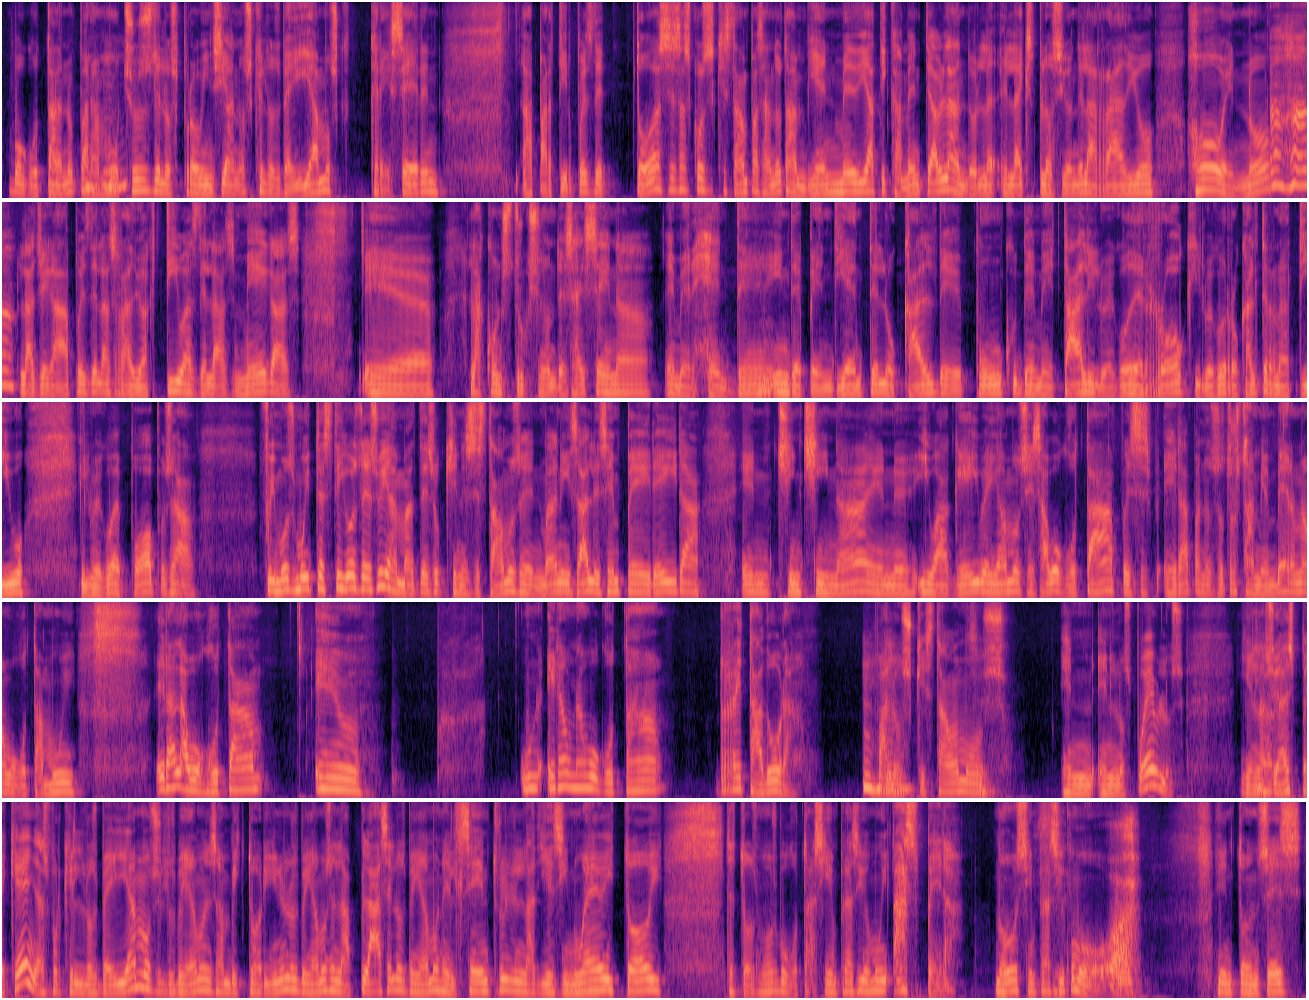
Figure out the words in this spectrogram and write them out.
bogotano para muchos de los provincianos que los veíamos crecer en, a partir pues de todas esas cosas que estaban pasando también mediáticamente hablando, la, la explosión de la radio joven, ¿no? Ajá. La llegada pues de las radioactivas, de las megas, eh, la construcción de esa escena emergente, independiente, local de punk, de metal y luego de rock y luego de rock alternativo y luego de pop, o sea, fuimos muy testigos de eso y además de eso quienes estábamos en Manizales, en Pereira, en Chinchina, en eh, Ibagué y veíamos esa Bogotá, pues es- era para nosotros también ver una Bogotá muy... Era la Bogotá... eh, un- era una Bogotá retadora para los que estábamos en, en los pueblos y en las ciudades pequeñas, porque los veíamos, los veíamos en San Victorino, y los veíamos en la plaza, y los veíamos en el centro y en la 19 y todo. Y de todos modos, Bogotá siempre ha sido muy áspera, ¿no? Siempre ha sido como... "Uah". Entonces,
